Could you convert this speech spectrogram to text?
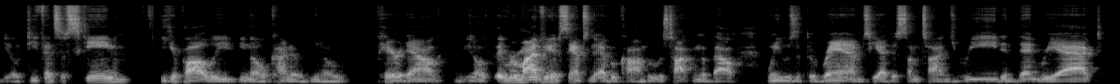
you know, defensive scheme. He could probably, you know, kind of, you know, pare down. You know, it reminds me of Samson Ebukam, who was talking about when he was at the Rams, he had to sometimes read and then react,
